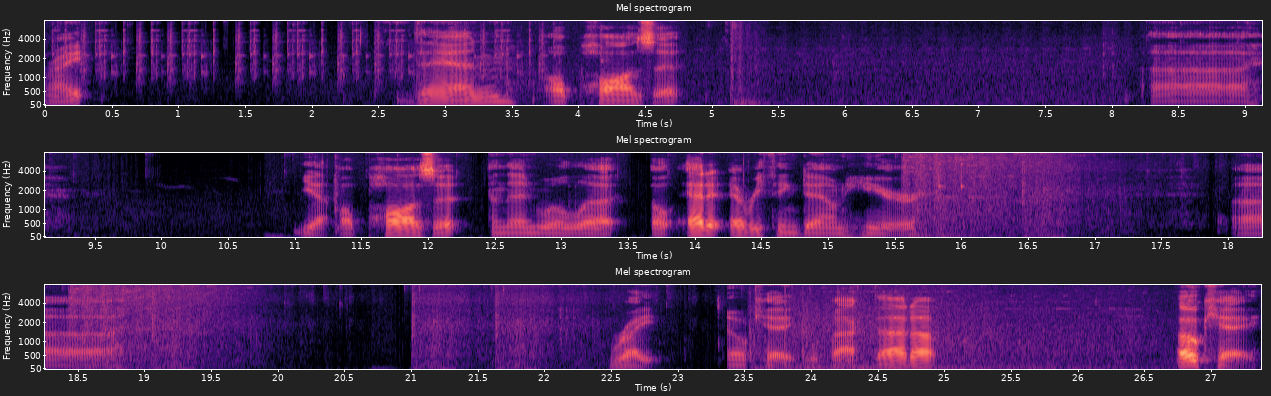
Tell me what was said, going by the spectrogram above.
right. Then I'll pause it. Uh, yeah, I'll pause it, and then we'll uh, I'll edit everything down here. Uh, Right. Okay, we'll back that up. Okay,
